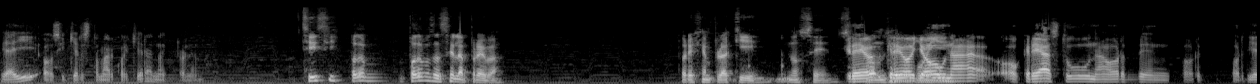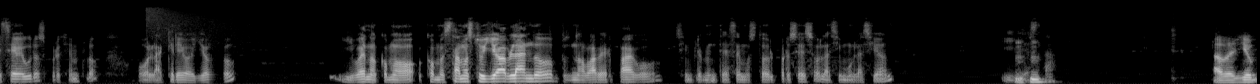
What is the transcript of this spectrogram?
de ahí o si quieres tomar cualquiera, no hay problema. Sí, sí, podemos hacer la prueba. Por ejemplo, aquí, no sé. Creo, creo yo una, o creas tú una orden por, por 10 euros, por ejemplo, o la creo yo. Y bueno, como, como estamos tú y yo hablando, pues no va a haber pago, simplemente hacemos todo el proceso, la simulación, y ya está. A ver, yo,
